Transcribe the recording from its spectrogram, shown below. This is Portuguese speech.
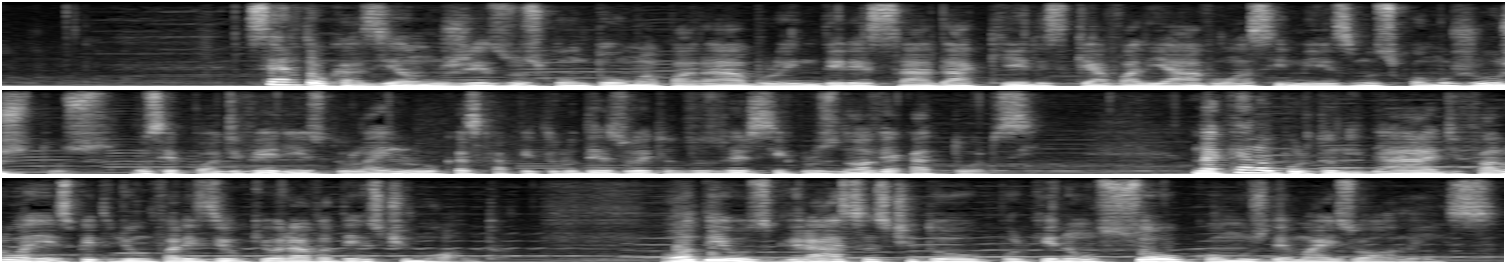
Certa ocasião, Jesus contou uma parábola endereçada àqueles que avaliavam a si mesmos como justos. Você pode ver isto lá em Lucas, capítulo 18, dos versículos 9 a 14. Naquela oportunidade, falou a respeito de um fariseu que orava deste modo: Ó oh Deus, graças te dou, porque não sou como os demais homens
